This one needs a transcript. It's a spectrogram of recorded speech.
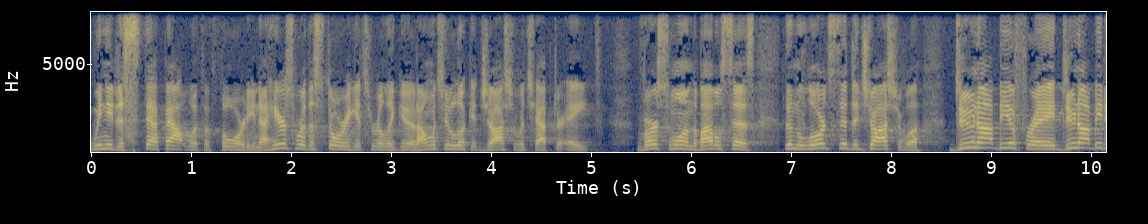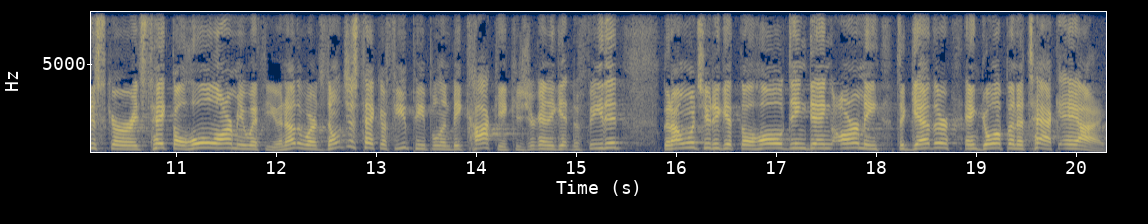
we need to step out with authority. Now, here's where the story gets really good. I want you to look at Joshua chapter 8. Verse 1, the Bible says, Then the Lord said to Joshua, Do not be afraid, do not be discouraged, take the whole army with you. In other words, don't just take a few people and be cocky because you're going to get defeated, but I want you to get the whole ding dang army together and go up and attack Ai.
